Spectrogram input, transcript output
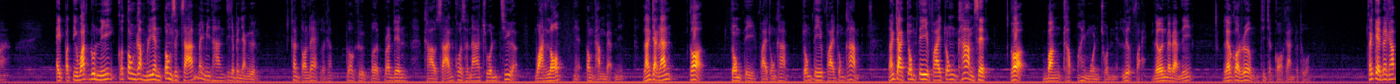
มา ไอ้ปฏิวัติรุ่นนี้ก็ต้องร่ำเรียนต้องศึกษาไม่มีทางที่จะเป็นอย่างอื่น ขั้นตอนแรกเลยครับ ก็คือเปิดประเด็นข่าวสารโฆษณาชวนเชื่อหวานล้อมเนี่ยต้องทำแบบนี้ หลังจากนั้นก็โจมตีฝ่ายตรงข้าม โจมตีฝ่ายตรงข้าม หลังจากโจมตีฝ่ายตรงข้ามเสร็จ ก็บังคับให้มวลชนเนี่ยเลือกฝ่าย เดินไปแบบนี้ แล้วก็เริ่มที่จะก่อการประท้วง สังเกตไหมครับ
